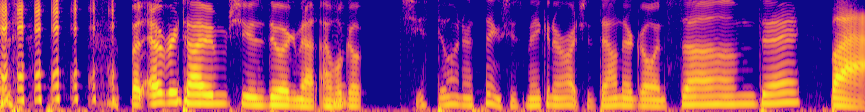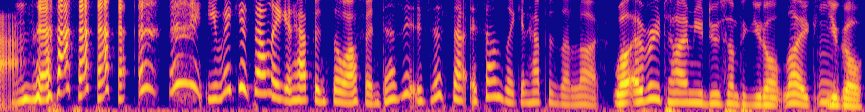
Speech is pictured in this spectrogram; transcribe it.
is. but every time she is doing that, I will Mm. go, she's doing her thing. She's making her art. She's down there going someday. Bah. You make it sound like it happens so often, does it? It's just that it sounds like it happens a lot. well, every time you do something you don't like, Mm. you go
